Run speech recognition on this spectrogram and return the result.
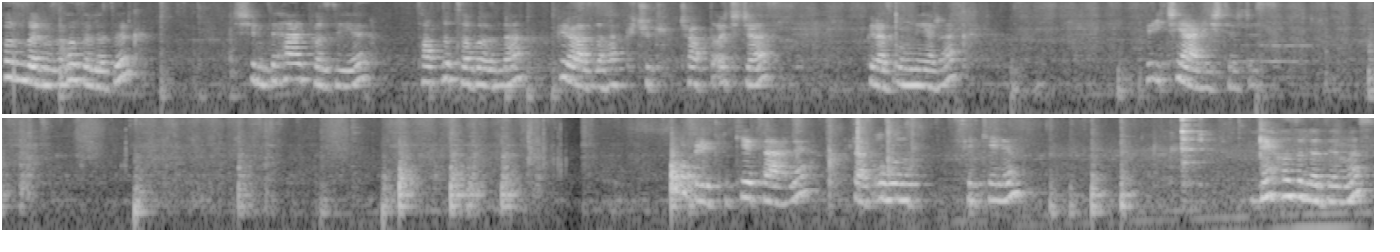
Pazılarımızı hazırladık. Şimdi her pazıyı tatlı tabağından biraz daha küçük çapta açacağız. Biraz unlayarak ve içi yerleştireceğiz. Bu büyüklük yeterli. Biraz ununu silkelim. Ve hazırladığımız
